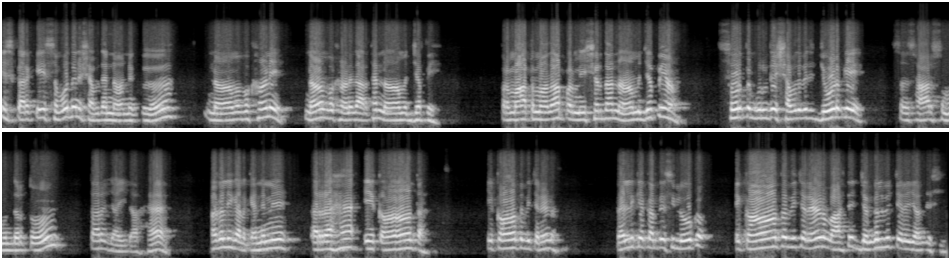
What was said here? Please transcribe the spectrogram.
ਇਸ ਕਰਕੇ ਸੰਬੋਧਨ ਸ਼ਬਦ ਹੈ ਨਾਨਕ, ਨਾਮ ਵਖਾਣੇ। ਨਾਮ ਵਖਾਣੇ ਦਾ ਅਰਥ ਹੈ ਨਾਮ ਜਪੇ। ਪਰਮਾਤਮਾ ਦਾ, ਪਰਮੇਸ਼ਰ ਦਾ ਨਾਮ ਜਪਿਆ। ਸੁਰਤ ਗੁਰੂ ਦੇ ਸ਼ਬਦ ਵਿੱਚ ਜੋੜ ਕੇ ਸੰਸਾਰ ਸਮੁੰਦਰ ਤੋਂ ਤਰ ਜਾਈਦਾ ਹੈ। ਅਗਲੀ ਗੱਲ ਕਹਿੰਦੇ ਨੇ, ਰਹਿ ਇਕਾਂਤ। ਇਕਾਂਤ ਵਿੱਚ ਰਹਿਣਾ। ਪਹਿਲੇ ਕੀ ਕਰਦੇ ਸੀ ਲੋਕ? ਇਕਾਂਤ ਵਿੱਚ ਰਹਿਣ ਵਾਸਤੇ ਜੰਗਲ ਵਿੱਚ ਚਲੇ ਜਾਂਦੇ ਸੀ।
